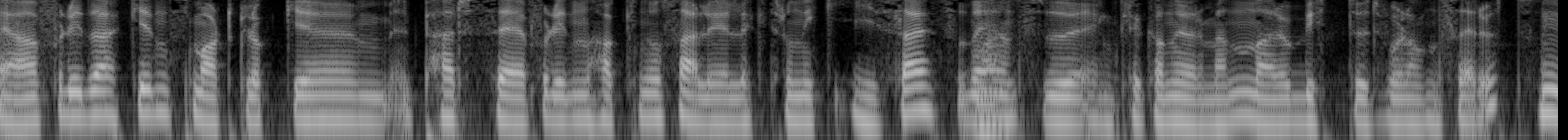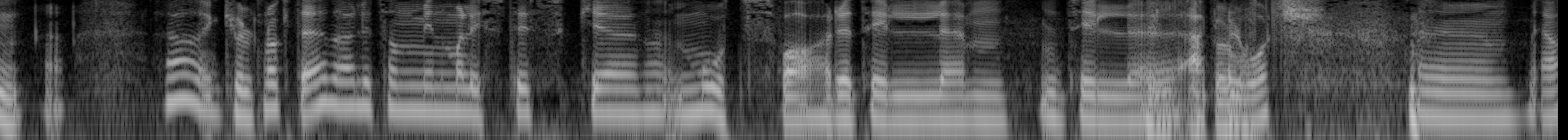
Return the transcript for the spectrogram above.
Ja, fordi det er ikke en smartklokke eh, per se, fordi den har ikke noe særlig elektronikk i seg, så det Nei. eneste du egentlig kan gjøre med den, er å bytte ut hvordan den ser ut. Mm. Ja, er kult nok det. Det er litt sånn minimalistisk uh, motsvaret til, um, til, Til Apple Watch. uh, ja.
